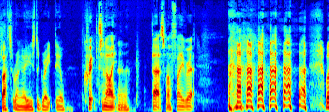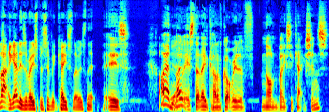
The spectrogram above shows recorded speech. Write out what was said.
Batarang I used a great deal. Kryptonite. Uh. That's my favourite. well, that again is a very specific case, though, isn't it? It is. I hadn't Yeah. noticed that they'd kind of got rid of non-basic actions.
